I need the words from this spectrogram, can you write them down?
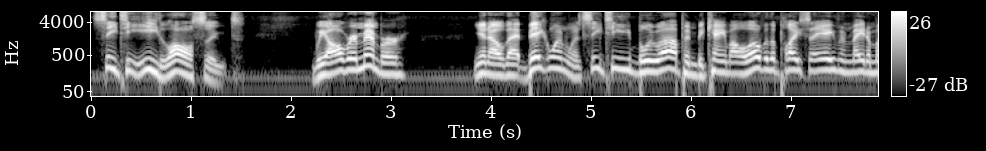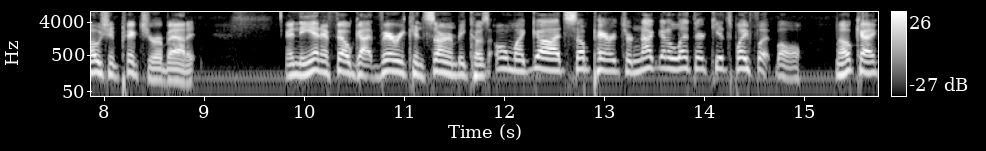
CTE lawsuits. We all remember, you know, that big one when CTE blew up and became all over the place. They even made a motion picture about it. And the NFL got very concerned because, oh my God, some parents are not going to let their kids play football. Okay,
